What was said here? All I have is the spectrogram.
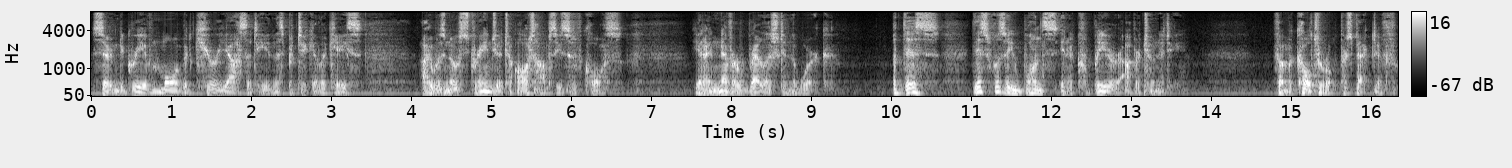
certain degree of morbid curiosity in this particular case. I was no stranger to autopsies, of course, yet I never relished in the work. But this, this was a once in a career opportunity. From a cultural perspective,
